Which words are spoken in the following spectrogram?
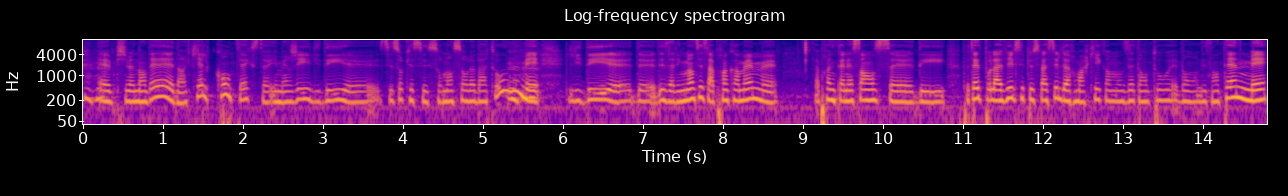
Mhm. Euh, puis je me demandais dans quel contexte a émergé l'idée, euh, c'est sûr que c'est sûrement sur le bateau, là, Mhm. mais l'idée de, des alignements, tu sais, ça prend quand même, ça prend une connaissance euh, des... Peut-être pour la ville, c'est plus facile de remarquer, comme on disait tantôt, euh, bon, les antennes, mais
